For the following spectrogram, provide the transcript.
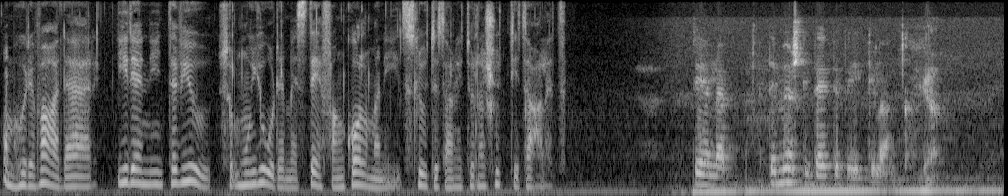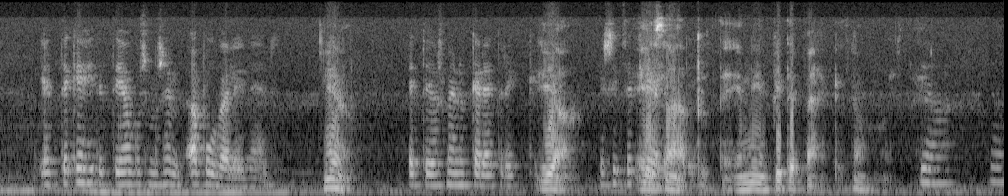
om hur det var där i den intervju som hon gjorde med Stefan Kollman i slutet av 1970-talet. Siellä te myöskin teitte piikkilankaa. Ja. Ja te kehititte jonkun semmoisen apuvälineen, Ja. että jos mennyt kädet rikki. Ja. Ja sitten se Ei saatu. Ei niin pitepäänkö. Se on muista. Joo, joo.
